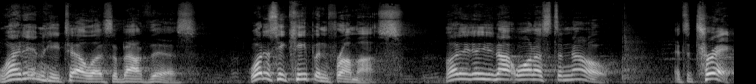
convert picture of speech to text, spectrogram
Why didn't he tell us about this? What is he keeping from us? What did he not want us to know? It's a trick.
